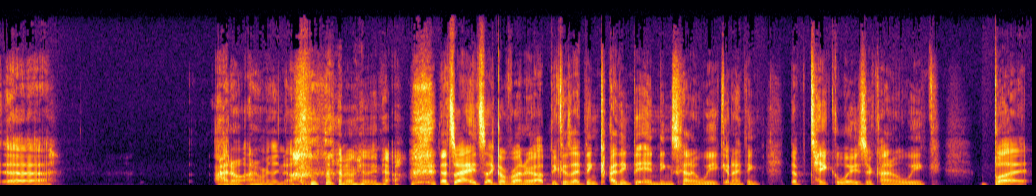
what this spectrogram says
uh, I don't, I don't really know. I don't really know. That's why it's like a runner up because I think, I think the ending's kind of weak, and I think the takeaways are kind of weak. But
